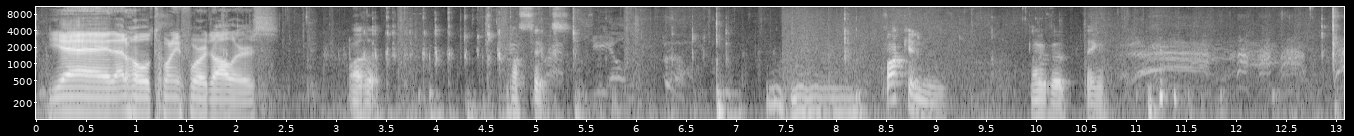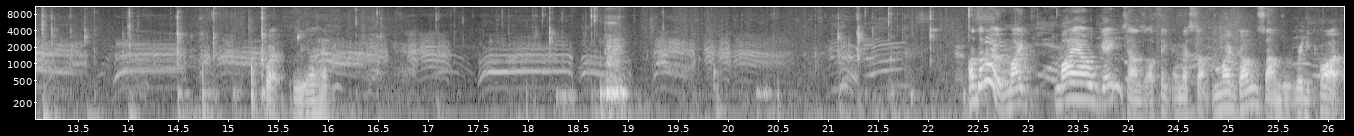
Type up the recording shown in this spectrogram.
coming. Yay, that whole $24. What was it? Plus six. Fucking Nova thing. what? What we got here? I don't know. My my old game sounds. I think are messed up. My gun sounds are really quiet,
